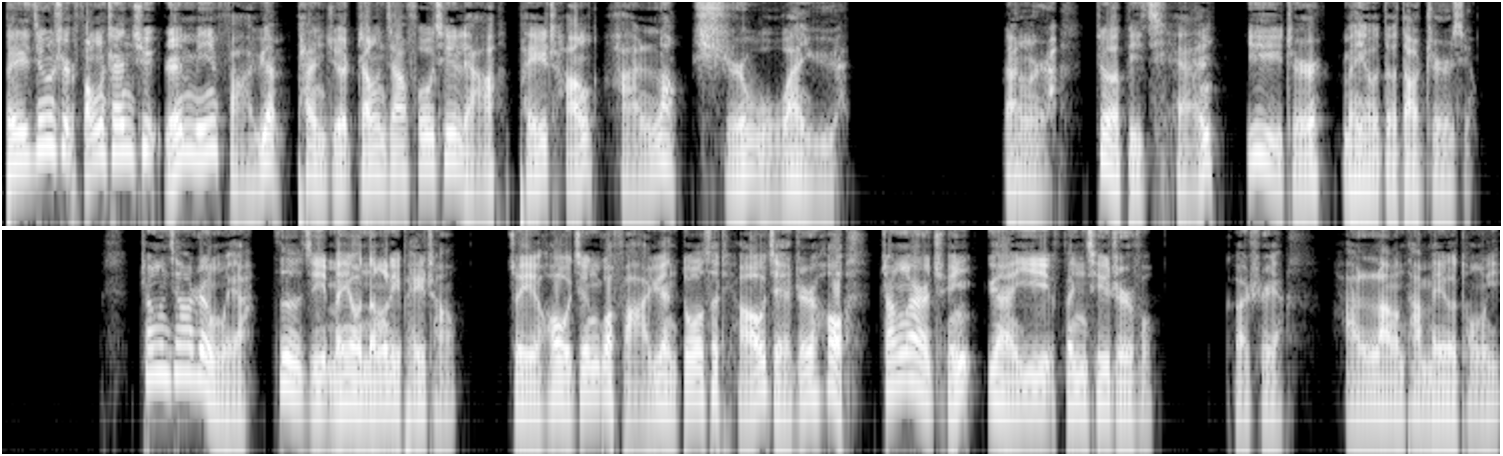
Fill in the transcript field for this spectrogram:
北京市房山区人民法院判决张家夫妻俩赔偿韩浪十五万余元。然而啊，这笔钱。一直没有得到执行。张家认为啊自己没有能力赔偿，最后经过法院多次调解之后，张二群愿意分期支付。可是呀，韩浪他没有同意，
